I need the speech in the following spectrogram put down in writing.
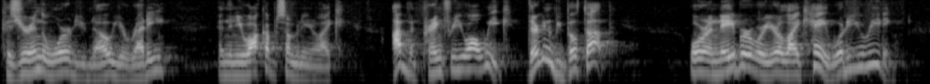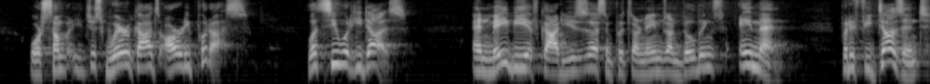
Because you're in the Word, you know, you're ready, and then you walk up to somebody and you're like, I've been praying for you all week. They're going to be built up. Or a neighbor where you're like, hey, what are you reading? Or somebody, just where God's already put us. Let's see what He does. And maybe if God uses us and puts our names on buildings, amen. But if He doesn't,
